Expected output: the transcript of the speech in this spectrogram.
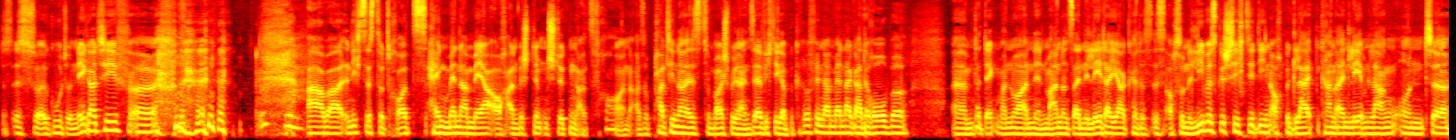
Das ist äh, gut und negativ. Äh. Aber nichtsdestotrotz hängen Männer mehr auch an bestimmten Stücken als Frauen. Also Patina ist zum Beispiel ein sehr wichtiger Begriff in der Männergarderobe. Ähm, da denkt man nur an den Mann und seine Lederjacke. Das ist auch so eine Liebesgeschichte, die ihn auch begleiten kann ein Leben lang. Und äh,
